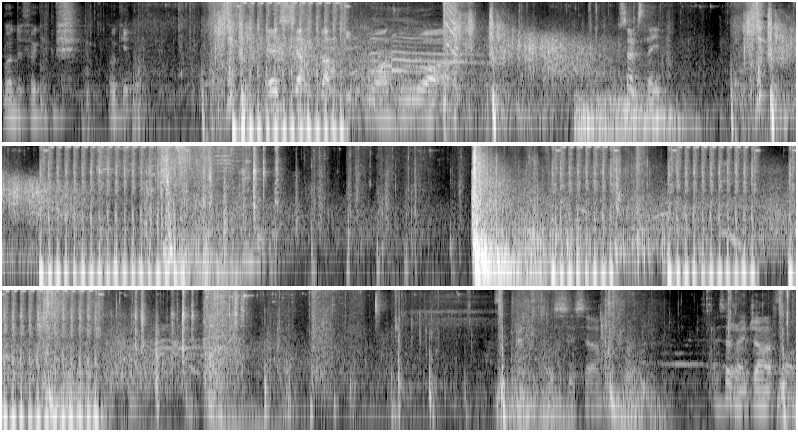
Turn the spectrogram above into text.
What the fuck? Ok. Et c'est reparti pour un tour. Ça le snipe. C'est ça. Ah, ça j'en ai déjà un je crois.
